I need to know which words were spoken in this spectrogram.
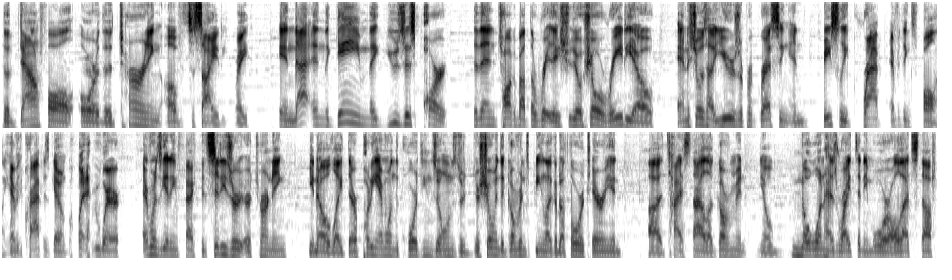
the downfall or the turning of society, right? In that in the game, they use this part to then talk about the they show, show a radio and it shows how years are progressing and basically crap everything's falling. Every crap is getting going everywhere. Everyone's getting infected. Cities are, are turning you know like they're putting everyone in the quarantine zones. They're, they're showing the government's being like an authoritarian uh style of government. You know no one has rights anymore all that stuff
